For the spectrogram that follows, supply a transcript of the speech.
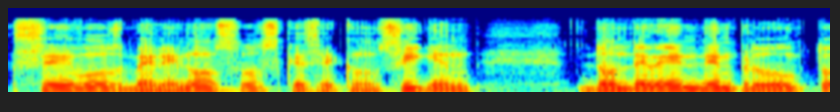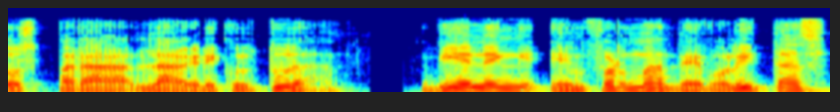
cebos venenosos que se consiguen donde venden productos para la agricultura. Vienen en forma de bolitas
